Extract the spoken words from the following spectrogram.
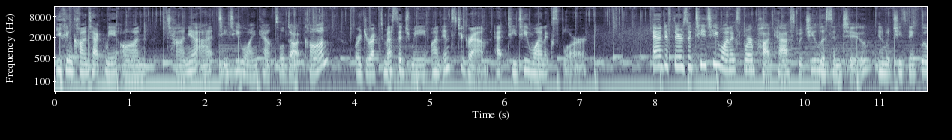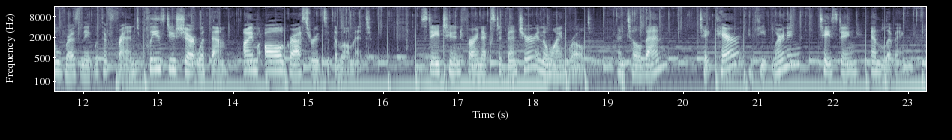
You can contact me on tania at ttwinecouncil.com or direct message me on Instagram at ttwineexplorer. And if there's a TT Wine Explorer podcast which you listen to, in which you think will resonate with a friend, please do share it with them. I'm all grassroots at the moment. Stay tuned for our next adventure in the wine world. Until then, take care and keep learning, tasting, and living.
